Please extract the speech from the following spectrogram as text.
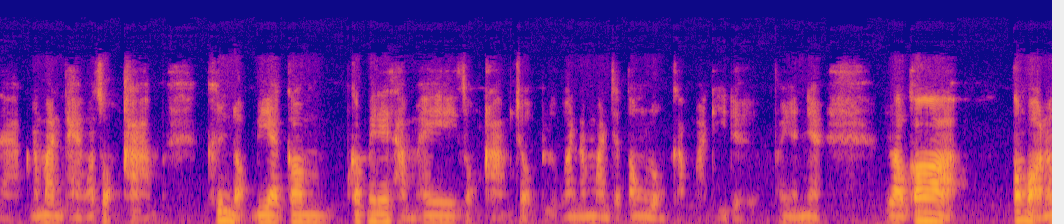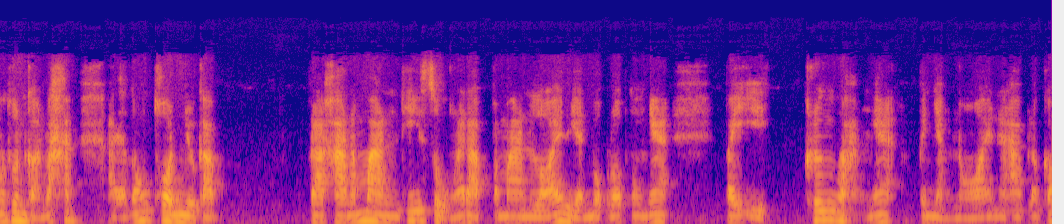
นะน้ำมันแพงว่าสงครามขึ้นดอกเบี้ยก็ก็ไม่ได้ทำให้สงครามจบ หรือว่าน้ำมันจะต้องลงกลับมาที่เดิม เพราะฉะนั้นเนี่ยเราก็ต้องบอกนักทุนก่อนว่า อาจจะต้องทนอยู่กับราคาน้ำมันที่สูงระดับประมาณร้อยเหรียญบวกลบตรงเนี้ยไปอีก ครึ่งหลังเนี่ยเป็นอย่างน้อยนะครับ แล้วก็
